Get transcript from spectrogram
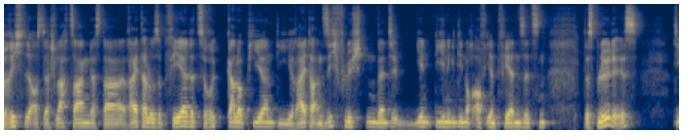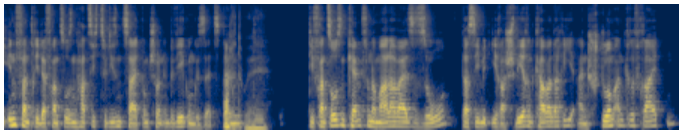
Berichte aus der Schlacht sagen, dass da reiterlose Pferde zurückgaloppieren, die Reiter an sich flüchten, wenn jen- diejenigen, die noch auf ihren Pferden sitzen. Das Blöde ist, die Infanterie der Franzosen hat sich zu diesem Zeitpunkt schon in Bewegung gesetzt. Ach Denn du ey. die Franzosen kämpfen normalerweise so, dass sie mit ihrer schweren Kavallerie einen Sturmangriff reiten.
